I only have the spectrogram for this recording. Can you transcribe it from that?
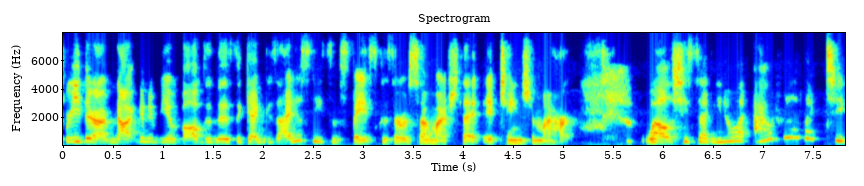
breather. I'm not going to be involved in this again because I just need some space because there was so much that it changed in my heart. Well, she said, you know what? I would really like to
